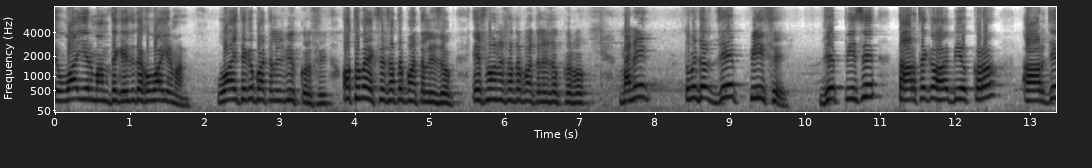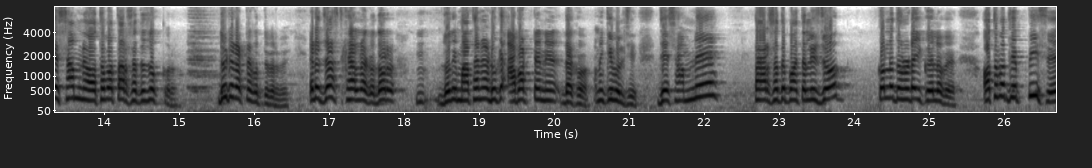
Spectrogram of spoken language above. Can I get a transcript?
এই ওয়াই এর মান থেকে, এই যে দেখো ওয়াই এর মান ওয়াই থেকে পঁয়তাল্লিশ বিয়োগ করেছি, অথবা এক্সের সাথে পঁয়তাল্লিশ যোগ এস ওয়ানের সাথে পঁয়তাল্লিশ যোগ করব। মানে তুমি যা যে পিসে যে পিসে তার থেকে হয় বিয়োগ করো, আর যে সামনে অথবা তার সাথে যোগ করো। দুইটার একটা করতে পারবে। এটা জাস্ট খেয়াল রাখো। ধর যদি মাথা না ঢুকে আবার টেনে দেখো, আমি কি বলছি? যে সামনে তার সাথে পঁয়তাল্লিশ যোগ করলে দোনোটা ইকুয়াল হবে। অথবা যে পিসে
